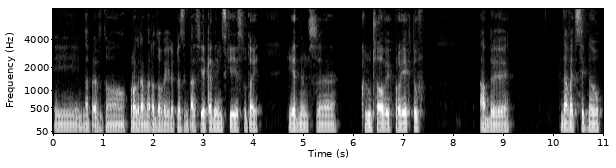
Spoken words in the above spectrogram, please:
i na pewno program Narodowej Reprezentacji Akademickiej jest tutaj jednym z e, kluczowych projektów, aby dawać sygnał,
